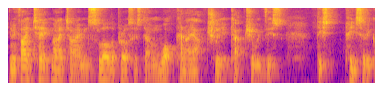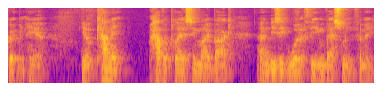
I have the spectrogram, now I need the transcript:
and if I take my time and slow the process down, what can I actually capture with this, this piece of equipment here? You know, can it have a place in my bag and is it worth the investment for me?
